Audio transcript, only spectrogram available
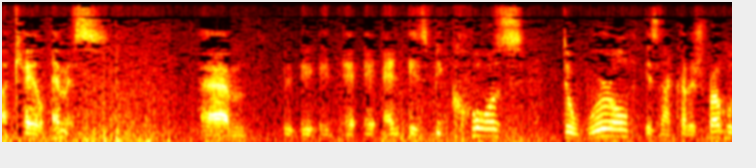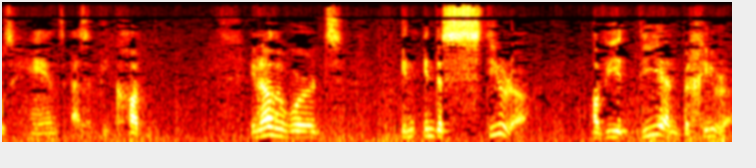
a kel emes. Um, and is because the world is in HaKadosh Baruch Hu's hands as a pikadon. In other words, in, in the stira of Yediyah and Bechira,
